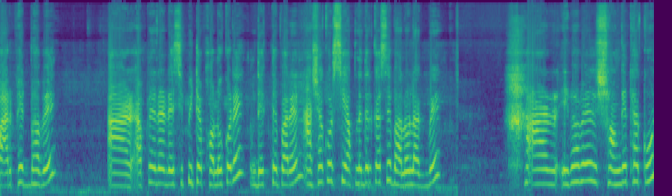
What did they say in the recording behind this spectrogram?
পারফেক্টভাবে আর আপনারা রেসিপিটা ফলো করে দেখতে পারেন। আশা করছি আপনাদের কাছে ভালো লাগবে। আর এভাবে সঙ্গে থাকুন,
